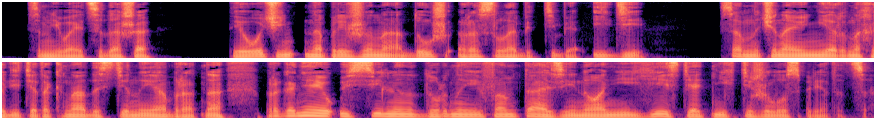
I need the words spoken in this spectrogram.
— сомневается Даша. «Ты очень напряжена, душ расслабит тебя. Иди». Сам начинаю нервно ходить от окна до стены и обратно. Прогоняю усиленно дурные фантазии, но они есть, и от них тяжело спрятаться.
